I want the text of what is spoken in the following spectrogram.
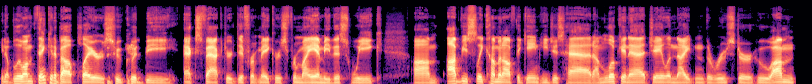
You know, Blue, I'm thinking about players who could be X factor different makers for Miami this week. Um, obviously, coming off the game he just had, I'm looking at Jaylan Knighton, the Rooster, who I'm,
